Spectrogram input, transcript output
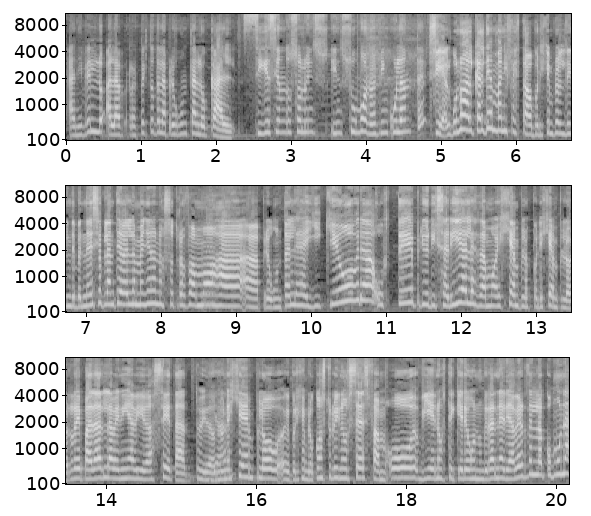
a, nivel, a respecto de la pregunta local, ¿sigue siendo solo insumo, no es vinculante? Sí, algunos alcaldes han manifestado, por ejemplo, el de Independencia planteaba en la mañana, nosotros vamos a, preguntarles allí qué obra usted priorizaría, les damos ejemplos, por ejemplo, reparar la avenida Vivaceta, estoy dando un ejemplo, eh, por ejemplo, construir un CESFAM o bien usted quiere un gran área verde en la comuna,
